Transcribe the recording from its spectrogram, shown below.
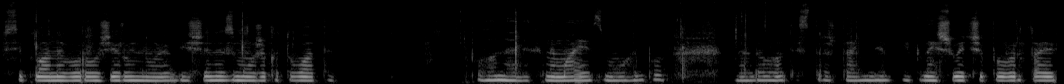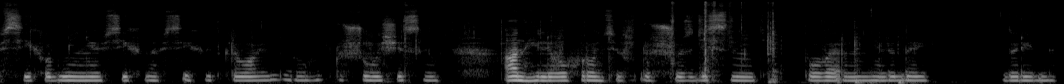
Всі плани ворожі руйнує, більше не зможе катувати. Полонених немає змоги, бо надавати страждання. Якнайшвидше повертаю всіх, обмінюю всіх на всіх, відкриваю дорогу. Прошу вищі сили. Ангелів, охоронців, прошу, здійсніть повернення людей до рідних.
